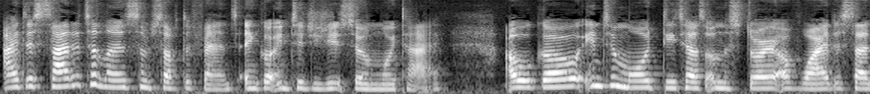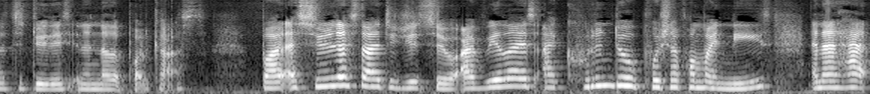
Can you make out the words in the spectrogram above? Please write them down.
I decided to learn some self defense and got into Jiu Jitsu and Muay Thai. I will go into more details on the story of why I decided to do this in another podcast. But as soon as I started Jiu Jitsu, I realized I couldn't do a push up on my knees and I had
